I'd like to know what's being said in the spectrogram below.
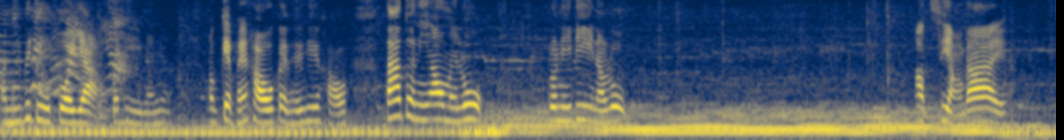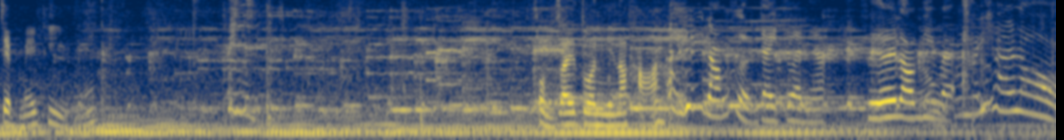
อันนี้ไปดูตัวอย่างก็ดีนะเนี่ย เอาเก็บให้เขาเก็บให้พี่เขาต้าตัวนี้เอาไหมลูก ตัวนี้ดีนะลูก อัดเสียงได้ เจ็บไม่ผิงสนใจตัวนี้นะคะ น้องสนใจตัวเนี้ย ซื้อให้น้องดีไหมไม่ใช่หรอก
